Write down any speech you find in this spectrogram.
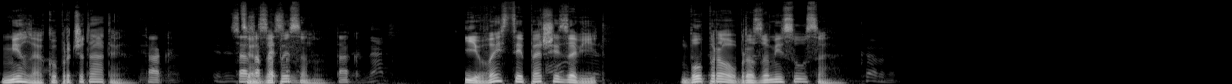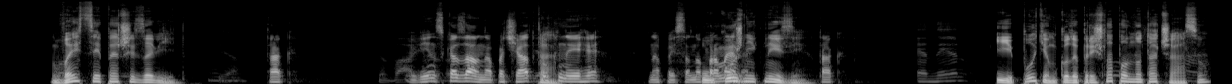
міг легко прочитати. Так. Це, Це записано. записано. Так. І весь цей перший завіт був прообразом Ісуса. Весь цей перший завіт. Так. Він сказав на початку Так. книги написано У про мене. кожній книзі. Так. І потім, коли прийшла повнота часу,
